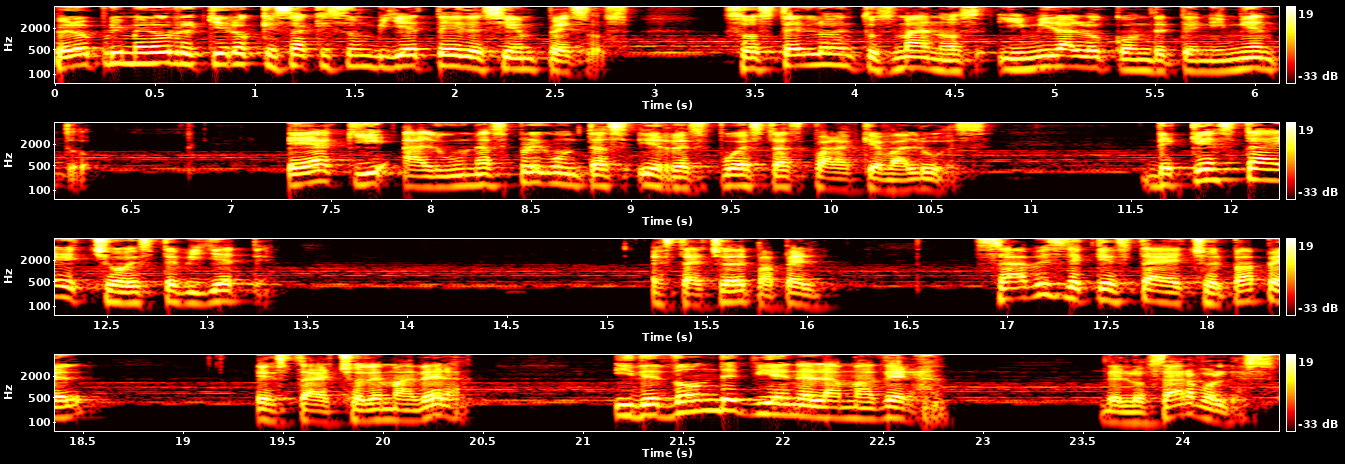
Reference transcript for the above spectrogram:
Pero primero requiero que saques un billete de 100 pesos. Sosténlo en tus manos y míralo con detenimiento. He aquí algunas preguntas y respuestas para que evalúes. ¿De qué está hecho este billete? Está hecho de papel. ¿Sabes de qué está hecho el papel? Está hecho de madera. ¿Y de dónde viene la madera? De los árboles.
